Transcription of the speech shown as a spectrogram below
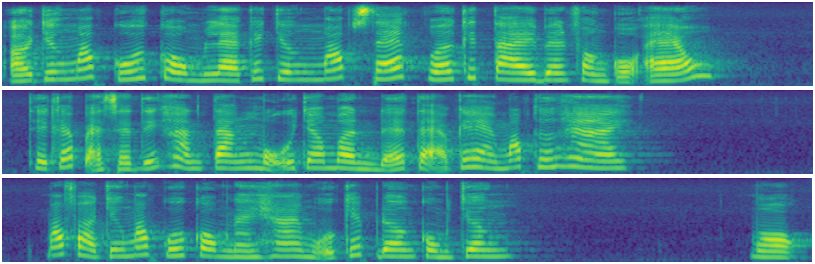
Ở chân móc cuối cùng là cái chân móc sát với cái tay bên phần cổ áo. Thì các bạn sẽ tiến hành tăng mũi cho mình để tạo cái hàng móc thứ hai. Móc vào chân móc cuối cùng này, hai mũi kép đơn cùng chân. Một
